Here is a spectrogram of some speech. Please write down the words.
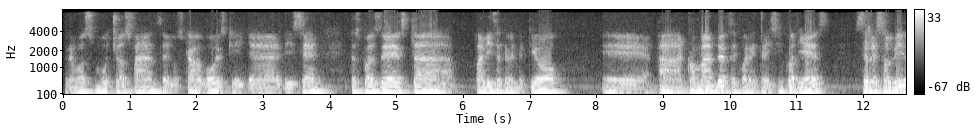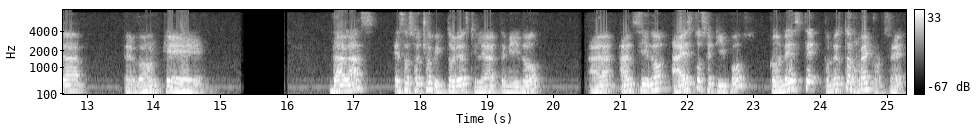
tenemos muchos fans de los Cowboys que ya dicen, después de esta paliza que le metió eh, a Commanders de 45 a 10, se les olvida perdón, que Dallas, esas ocho victorias que le ha tenido, han sido a estos equipos con, este, con estos récords, ¿eh?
